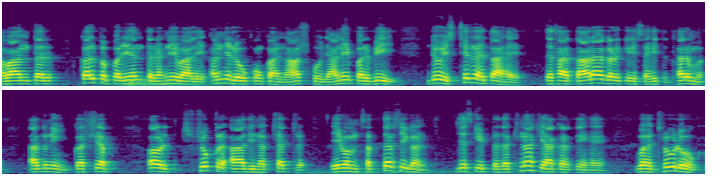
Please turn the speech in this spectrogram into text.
अवान्तर कल्प पर्यंत रहने वाले अन्य लोगों का नाश हो जाने पर भी जो स्थिर रहता है तथा तारागण के सहित धर्म, अग्नि, कश्यप और शुक्र आदि नक्षत्र एवं सप्तर्षिगण जिसकी प्रदक्षिणा क्या करते हैं, वह ध्रुवलोक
